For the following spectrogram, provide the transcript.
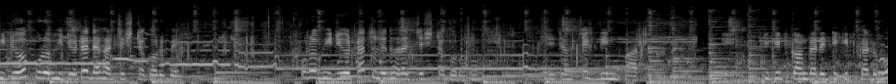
ভিডিও পুরো ভিডিওটা দেখার চেষ্টা করবে। পুরো ভিডিওটা তুলে ধরার চেষ্টা করব। এটা হচ্ছে গ্রিন পার্ক। টিকিট কাউন্টারে টিকিট কাটবো।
